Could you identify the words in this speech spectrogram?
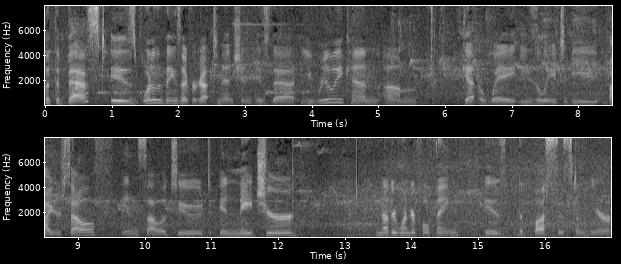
but the best is, one of the things I forgot to mention is that you really can um, get away easily to be by yourself, in solitude, in nature, Another wonderful thing is the bus system here.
